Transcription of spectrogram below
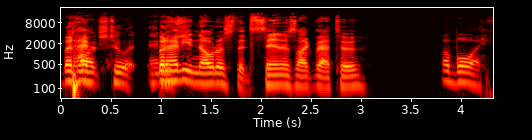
But have, parts to it. And but have you noticed that sin is like that too? Oh boy.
